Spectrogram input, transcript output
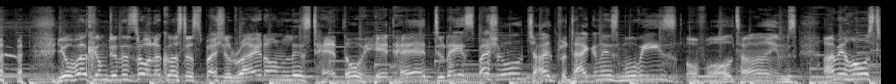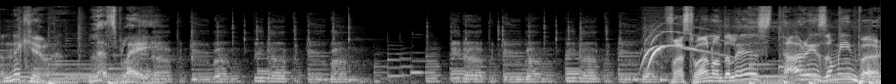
You're welcome to this roller coaster special ride on List hai to hit hai. Today's special child protagonist movies of all times. I'm your host, Nikhil. Let's play. First one on the list, Taare Zameen Par.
